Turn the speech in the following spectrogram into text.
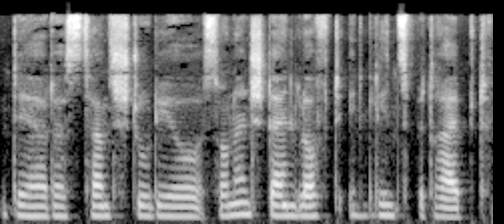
der das Tanzstudio Sonnenstein Loft in Linz betreibt.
